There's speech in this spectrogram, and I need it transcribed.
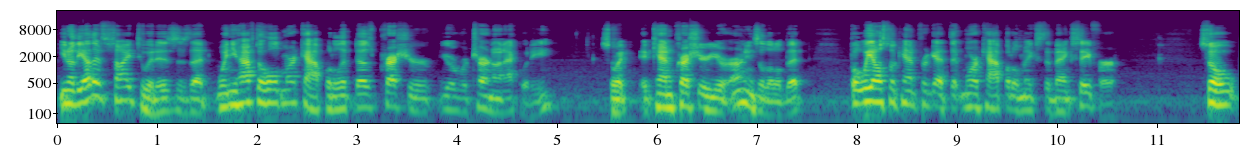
you know, the other side to it is is that when you have to hold more capital, it does pressure your return on equity. So it, it can pressure your earnings a little bit. But we also can't forget that more capital makes the bank safer. So,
